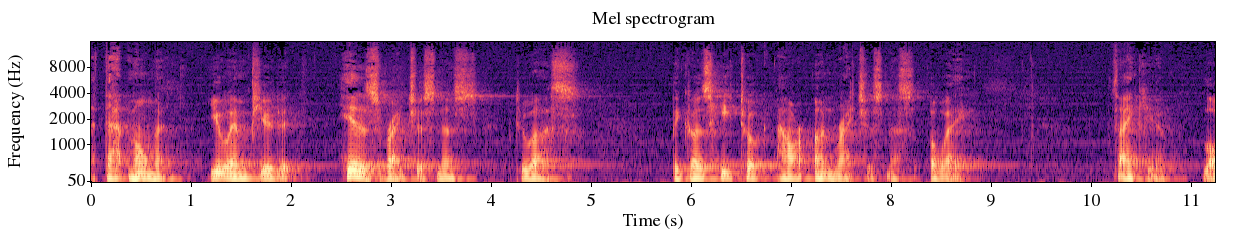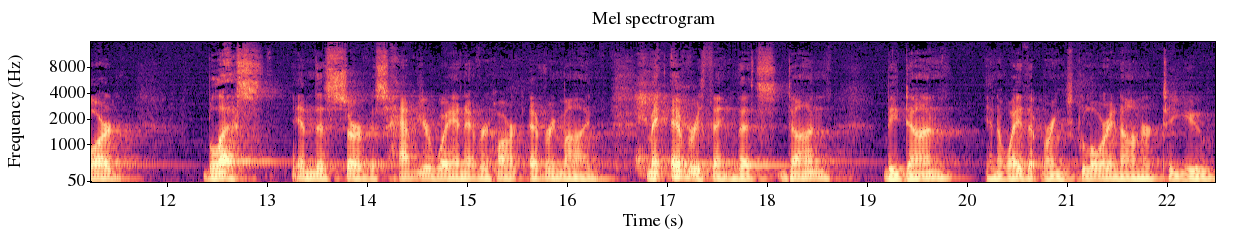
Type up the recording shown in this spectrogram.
at that moment, you imputed his righteousness to us because he took our unrighteousness away. Thank you. Lord, bless in this service. Have your way in every heart, every mind. May everything that's done be done in a way that brings glory and honor to you,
